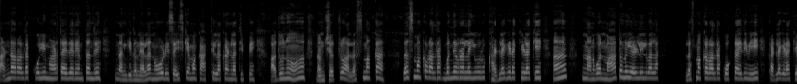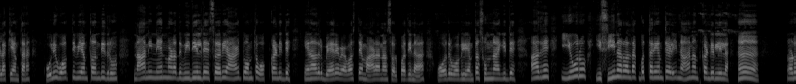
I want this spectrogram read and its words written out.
ಕಂಡವ್ರಲ್ದ ಕೂಲಿ ಮಾಡ್ತಾ ಇದ್ದಾರೆ ಅಂತಂದರೆ ನನಗೆ ಇದನ್ನೆಲ್ಲ ನೋಡಿ ಸಹಿಸ್ಕೆಮಕ್ಕೆ ಆಗ್ತಿಲ್ಲ ಕಣ್ಲ ತಿಪ್ಪೆ. ಅದೂ ನಮ್ಮ ಶತ್ರು ಲಸ್ಮಕ್ಕ ಲಸ್ಮಕ್ಕ ಹೊಲ್ದಾಗ ಬಂದವರಲ್ಲ ಇವರು ಕಡಲೆ ಗಿಡ ಕೀಳಕ್ಕೆ ಹಾಂ ನನಗೊಂದು ಮಾತೂ ಹೇಳಿಲ್ವಲ್ಲ ಲಸ್ಮಕ್ಕ ಹೊಲ್ದಾಗ ಹೋಗ್ತಾ ಇದೀವಿ, ಕಡಲೆ ಗಿಡ ಕೀಳಕ್ಕೆ ಅಂತಾನೆ. ಕೂಲಿ ಹೋಗ್ತೀವಿ ಅಂತ ಅಂದಿದ್ರು ನಾನು ಇನ್ನೇನು ಮಾಡೋದು, ವಿಧಿ ಇಲ್ಲದೆ ಸರಿ ಆಯಿತು ಅಂತ ಒಪ್ಕೊಂಡಿದ್ದೆ. ಏನಾದರೂ ಬೇರೆ ವ್ಯವಸ್ಥೆ ಮಾಡೋಣ, ಸ್ವಲ್ಪ ದಿನ ಹೋದ್ರು ಹೋಗ್ಲಿ ಅಂತ ಸುಮ್ಮನಾಗಿದ್ದೆ ಆದರೆ ಇವರು ಈ ಸೀನಿಯರ್ ಹೊಲ್ದಾಗ ಬರ್ತಾರೆ ಅಂತೇಳಿ ನಾನು ಅಂದ್ಕೊಂಡಿರ್ಲಿಲ್ಲ. ಹಾಂ. ನೋಡು,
